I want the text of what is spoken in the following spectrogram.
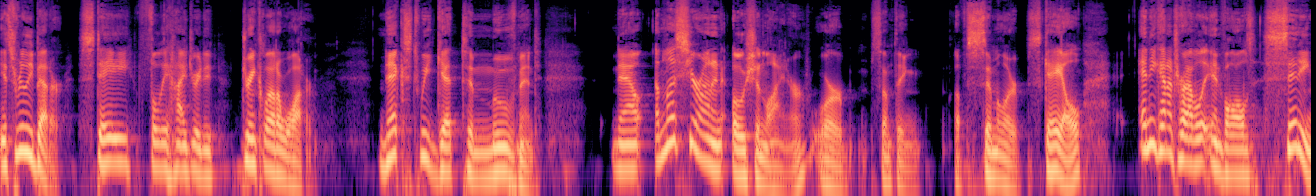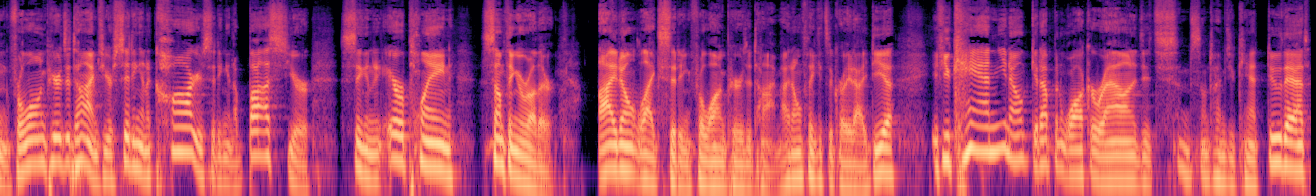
it's really better. Stay fully hydrated, drink a lot of water. Next, we get to movement. Now, unless you're on an ocean liner or something of similar scale, any kind of travel involves sitting for long periods of time. So you're sitting in a car, you're sitting in a bus, you're sitting in an airplane, something or other. I don't like sitting for long periods of time. I don't think it's a great idea. If you can, you know, get up and walk around. It's sometimes you can't do that.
